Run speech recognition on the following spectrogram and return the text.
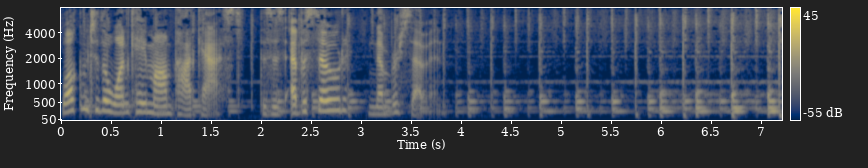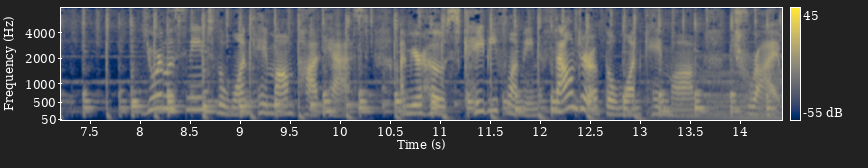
Welcome to the 1K Mom Podcast. This is episode number seven. You're listening to the 1K Mom Podcast. I'm your host, Katie Fleming, founder of the 1K Mom Tribe.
